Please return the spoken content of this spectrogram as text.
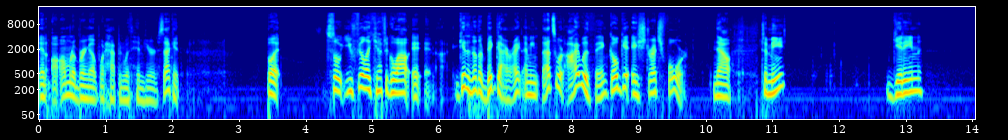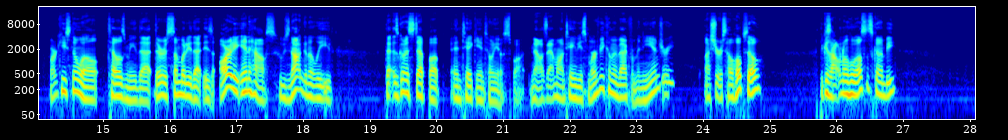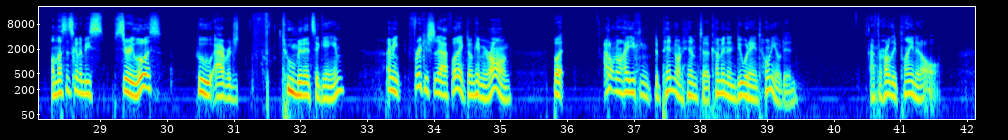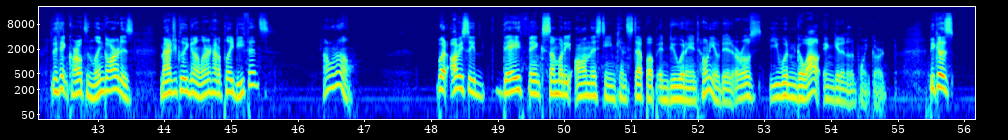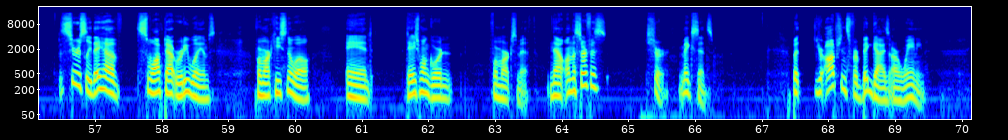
And I'm going to bring up what happened with him here in a second. But so you feel like you have to go out and get another big guy, right? I mean, that's what I would think. Go get a stretch four. Now, to me, getting Markquis Nowell tells me that there is somebody that is already in house who's not going to leave that is going to step up and take Antonio's spot. Now, is that Montavious Murphy coming back from a knee injury? I sure as hell hope so. Because I don't know who else it's going to be. Unless it's going to be Seryee Lewis, who averaged two minutes a game. I mean, freakishly athletic, don't get me wrong. But I don't know how you can depend on him to come in and do what Antonio did after hardly playing at all. Do they think Carlton Linguard is magically going to learn how to play defense? I don't know. But obviously, they think somebody on this team can step up and do what Antonio did, or else you wouldn't go out and get another point guard. Because, seriously, they have swapped out Rudi Williams for Markquis Nowell and DaJuan Gordon for Mark Smith. Now, on the surface, sure, makes sense. But your options for big guys are waning.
